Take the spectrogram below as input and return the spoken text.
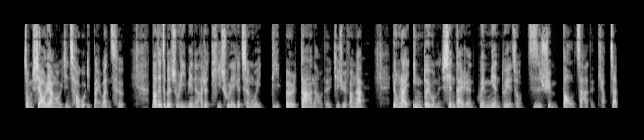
总销量哦已经超过一百万册。那在这本书里面呢，他就提出了一个称为“第二大脑”的解决方案，用来应对我们现代人会面对的这种资讯爆炸的挑战。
